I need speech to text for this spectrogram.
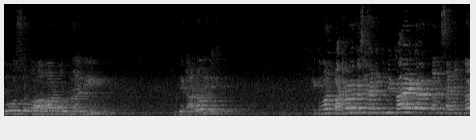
तो सर्व अहवाल करून राणी म्हणजे रागावली त्याची की तुम्हाला पाठवलं कशासाठी तुम्ही काय ऐकायला त्यांनी सांगितलं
